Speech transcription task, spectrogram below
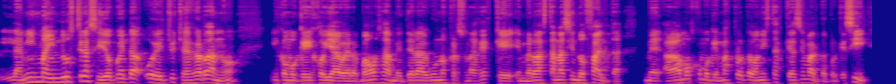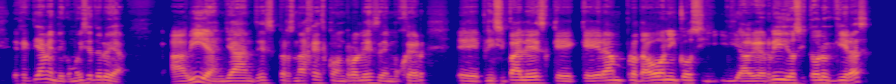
la misma industria se dio cuenta, oye, chucha, es verdad, ¿no? Y como que dijo, ya, a ver, vamos a meter a algunos personajes que en verdad están haciendo falta. Me- hagamos como que más protagonistas que hacen falta. Porque sí, efectivamente, como dice Teruya, habían ya antes personajes con roles de mujer eh, principales que, que eran protagónicos y, y aguerridos y todo lo que quieras.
